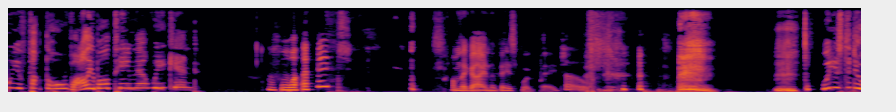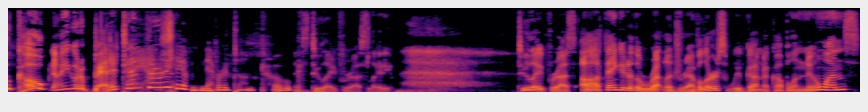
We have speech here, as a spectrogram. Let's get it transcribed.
when you fucked the whole volleyball team that weekend? What? I'm the guy in the Facebook page. Oh, We used to do coke. Now you go to bed at ten thirty. actually, I've never done coke. It's too late for us, lady. Too late for us. Uh, thank you to the Rutledge Revelers. We've gotten a couple of new ones.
